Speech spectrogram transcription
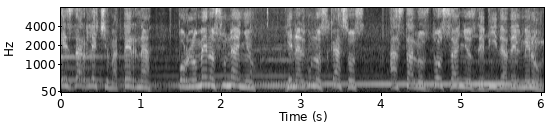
es dar leche materna por lo menos un año y en algunos casos hasta los dos años de vida del menor.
